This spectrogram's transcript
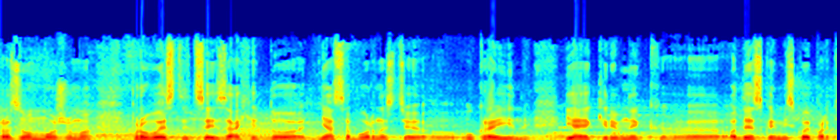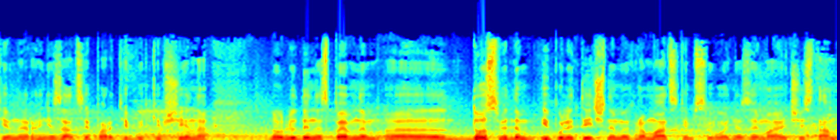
разом можемо провести цей захід до Дня Соборності України. Я, як керівник Одеської міської партійної організації партії Батьківщина ну, людина з певним е, досвідом і політичним, і громадським сьогодні, займаючись там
